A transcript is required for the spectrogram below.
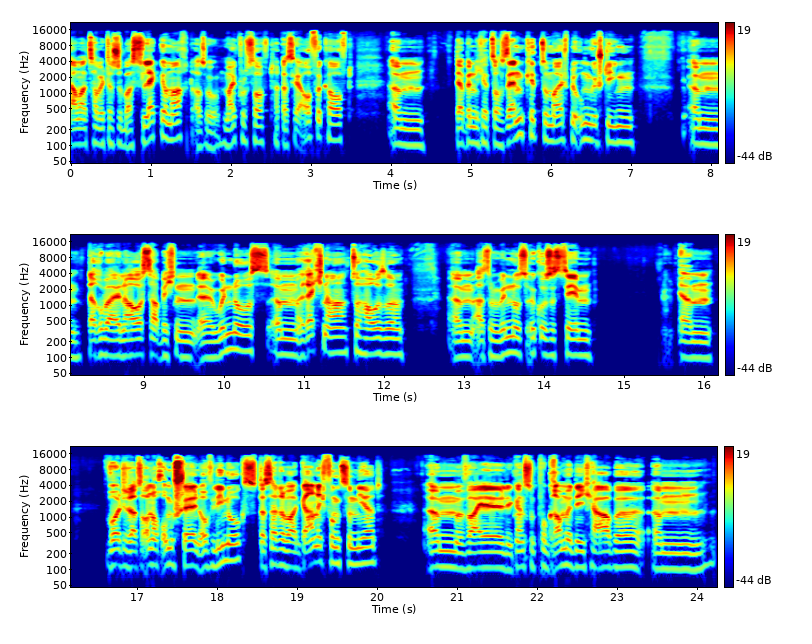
damals habe ich das über Slack gemacht, also Microsoft hat das ja aufgekauft. Ähm, da bin ich jetzt auf ZenKit zum Beispiel umgestiegen. Ähm, darüber hinaus habe ich einen äh, Windows-Rechner ähm, zu Hause, ähm, also ein Windows-Ökosystem. Ähm, wollte das auch noch umstellen auf Linux. Das hat aber gar nicht funktioniert, ähm, weil die ganzen Programme, die ich habe, ähm,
